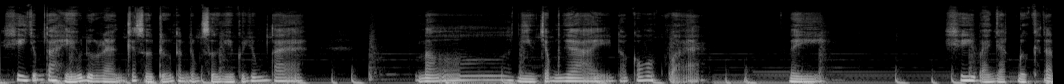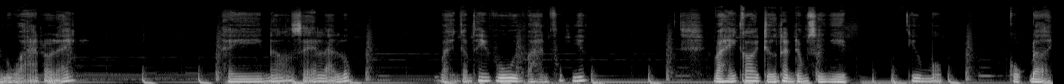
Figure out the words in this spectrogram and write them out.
khi chúng ta hiểu được rằng cái sự trưởng thành trong sự nghiệp của chúng ta nó nhiều chông gai, nó có vất vả, thì khi bạn gặt được cái thành quả rồi đấy thì nó sẽ là lúc bạn cảm thấy vui và hạnh phúc nhất. Và hãy coi trưởng thành trong sự nghiệp như một cuộc đời.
